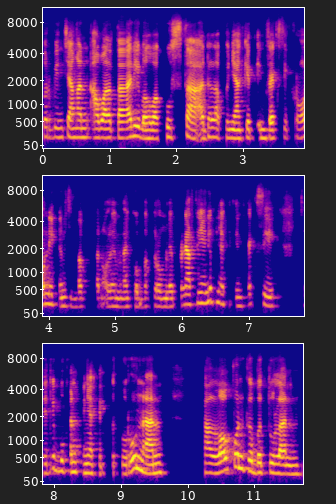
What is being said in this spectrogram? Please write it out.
perbincangan awal tadi bahwa kusta adalah penyakit infeksi kronik yang disebabkan oleh Mycobacterium leprae, artinya ini penyakit infeksi. Jadi bukan penyakit keturunan. Kalaupun kebetulan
